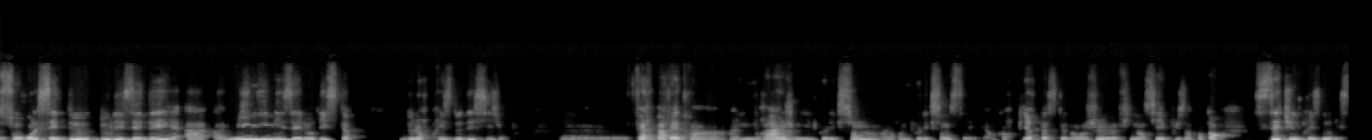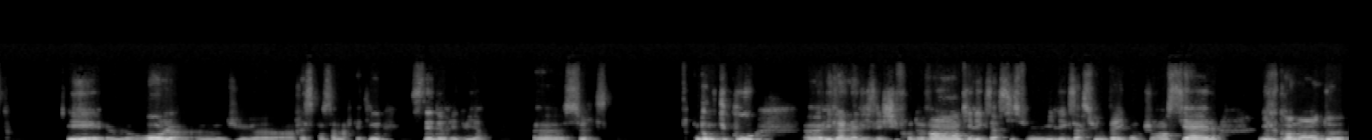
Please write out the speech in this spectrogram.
son rôle, c'est de, les aider à, minimiser le risque de leur prise de décision. Euh, faire paraître un, ouvrage ou une collection, alors une collection c'est encore pire parce que l'enjeu financier est plus important, c'est une prise de risque. Et le rôle euh, du euh, responsable marketing, c'est de réduire ce risque. Donc du coup, il analyse les chiffres de vente, il, exerce une veille concurrentielle, il commande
